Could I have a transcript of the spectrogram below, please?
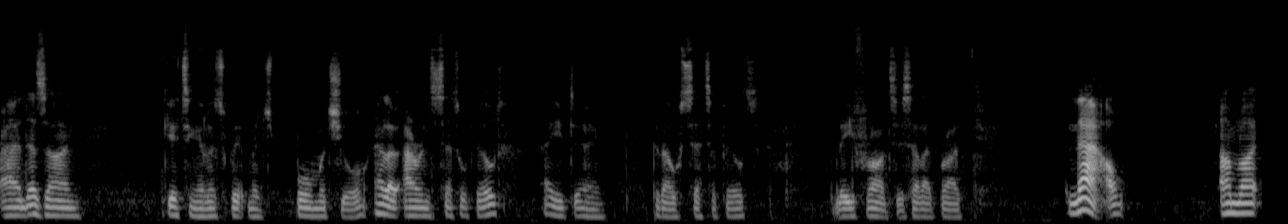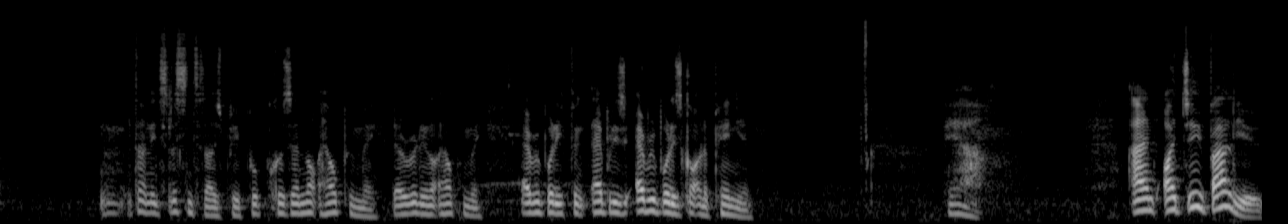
and as I'm getting a little bit much more mature, hello, Aaron Settlefield. How you doing? Good old Setterfields. Lee Francis, hello, bro. Now, I'm like, mm, I don't need to listen to those people because they're not helping me. They're really not helping me. Everybody think everybody's everybody's got an opinion. Yeah. And I do value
